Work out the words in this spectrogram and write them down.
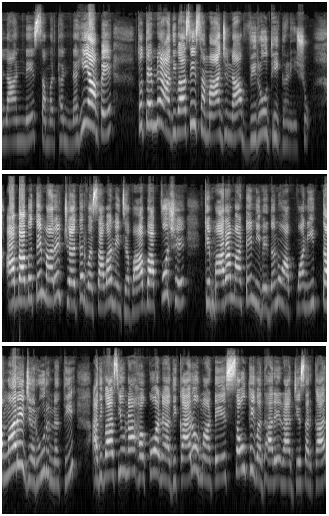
એલાનને સમર્થન નહીં આપે તો તેમને આદિવાસી સમાજના વિરોધી ગણીશું. આ બાબતે મારે ચેતર વસાવાને જવાબ આપવો છે કે મારા માટે નિવેદનો આપવાની તમારે જરૂર નથી. આદિવાસીઓના હકો અને અધિકારો માટે સૌથી વધારે રાજ્ય સરકાર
